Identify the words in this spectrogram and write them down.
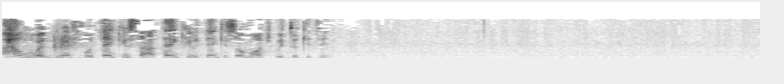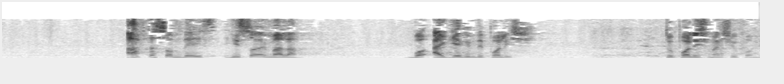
Ah, we were grateful. Thank you, sir. Thank you. Thank you so much. We took it in. After some days, he saw a malam. But I gave him the polish to polish my shoe for me.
